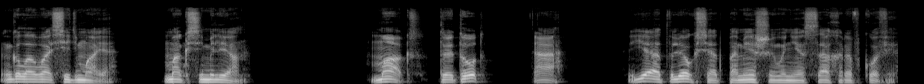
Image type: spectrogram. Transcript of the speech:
Глава седьмая. Максимилиан. «Макс, ты тут?» «А». Я отвлекся от помешивания сахара в кофе.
